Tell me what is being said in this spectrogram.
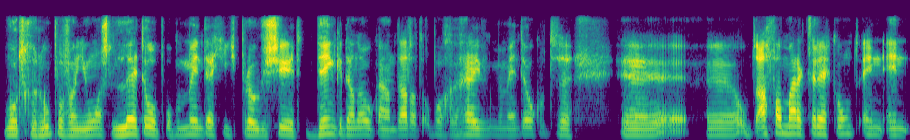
wordt geroepen van jongens, let op, op het moment dat je iets produceert, denk er dan ook aan dat het op een gegeven moment ook op de, op de afvalmarkt terechtkomt en, en,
